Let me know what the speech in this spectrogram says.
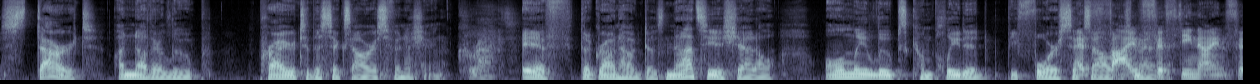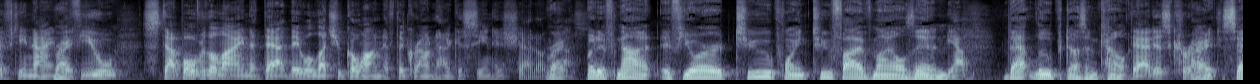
start another loop prior to the six hours finishing. Correct. If the groundhog does not see a shadow, only loops completed before six At hours five fifty nine fifty nine. Right. If you step over the line at that, they will let you go on if the groundhog has seen his shadow. Right. Yes. But if not, if you're 2.25 miles in, Yeah. that loop doesn't count. that is correct. right? So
